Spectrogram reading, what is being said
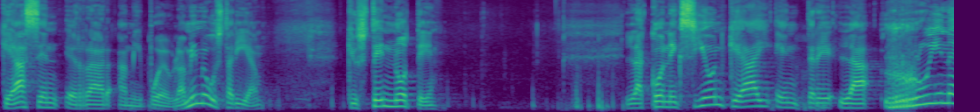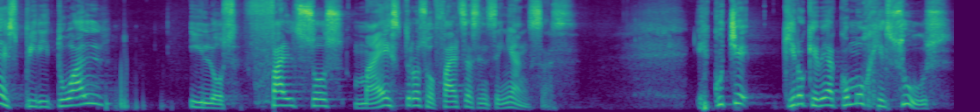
que hacen errar a mi pueblo. A mí me gustaría que usted note la conexión que hay entre la ruina espiritual y los falsos maestros o falsas enseñanzas. Escuche, quiero que vea cómo Jesús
